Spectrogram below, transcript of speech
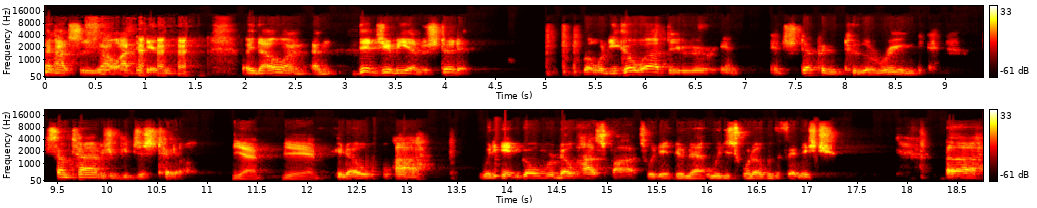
And I said, No, I didn't. you know, and, and then Jimmy understood it. But when you go out there and, and step into the ring, sometimes you could just tell. Yeah, yeah. You know, uh, we didn't go over no high spots. We didn't do that. We just went over the finish. Uh,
